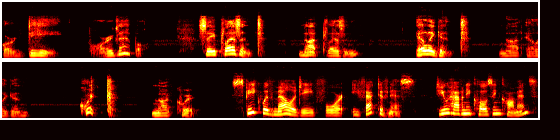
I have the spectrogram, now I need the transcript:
or D. For example, say pleasant, not pleasant, elegant, not elegant, quick, not quick. Speak with melody for effectiveness. Do you have any closing comments?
